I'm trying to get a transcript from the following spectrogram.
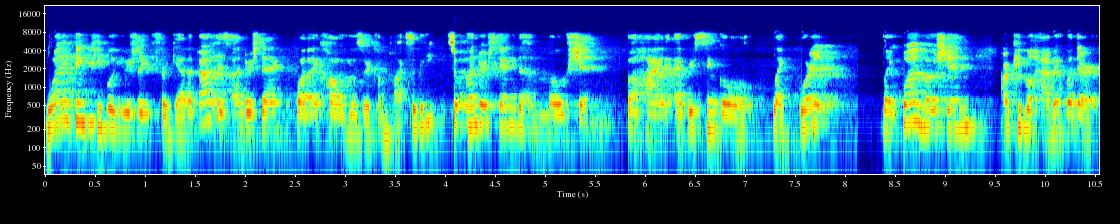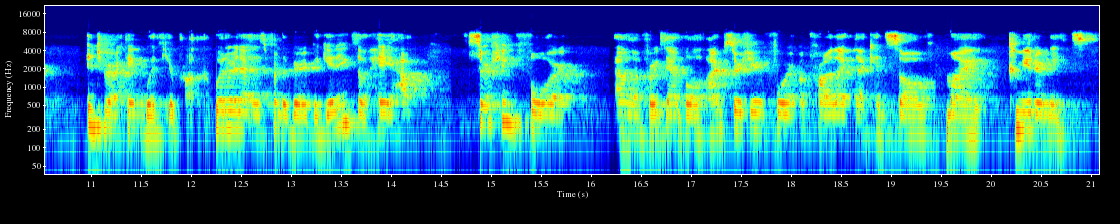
what I think people usually forget about is understanding what I call user complexity. So understanding the emotion behind every single, like where, like what emotion are people having when they're interacting with your product, whether that is from the very beginning. So, hey, how searching for, for example, I'm searching for a product that can solve my commuter needs,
